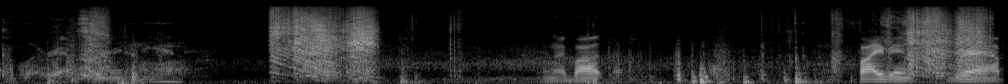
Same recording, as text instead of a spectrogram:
couple of wraps here right on the end and I bought five inch wrap.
